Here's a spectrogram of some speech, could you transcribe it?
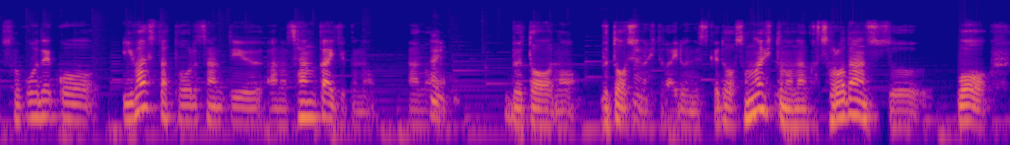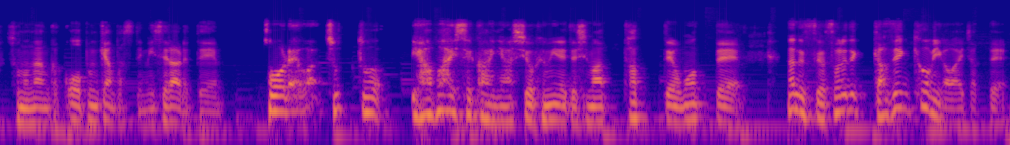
そこでこう、岩下徹さんっていう、あの、三回塾の、あの、はい舞踏の、舞踏師の人がいるんですけど、その人のなんかソロダンスを、そのなんかオープンキャンパスで見せられて、これはちょっとやばい世界に足を踏み入れてしまったって思って、なんですけど、それでがぜ興味が湧いちゃって、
